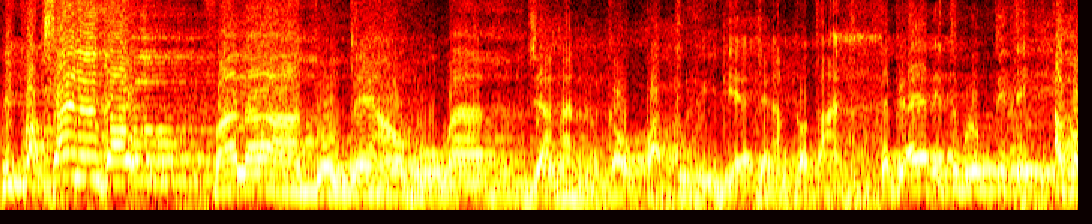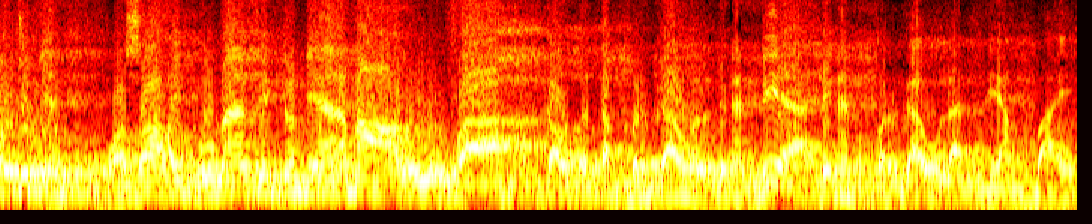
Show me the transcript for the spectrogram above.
dipaksana engkau fala tuti'uhuma jangan kau patuhi dia jangan kau taati. Tapi ayat itu belum titik. Apa ujungnya? Wa sahibhuma fid dunya ma'rufa. Kau tetap bergaul dengan dia dengan pergaulan yang baik.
